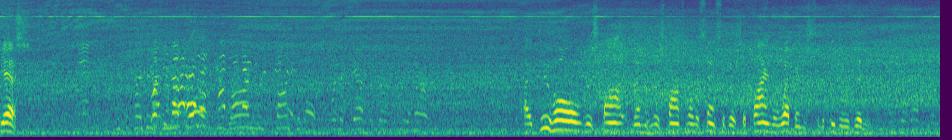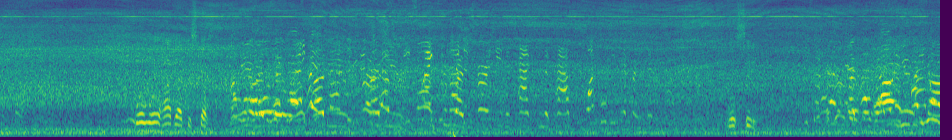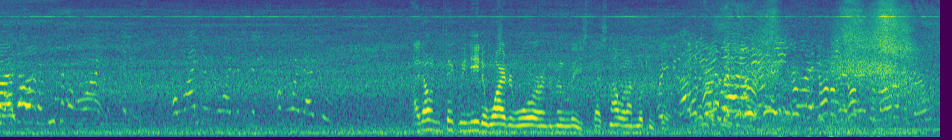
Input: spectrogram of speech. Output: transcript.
Yes. What's your message? Iran responsible for the death of those three Americans. I do hold respon them responsible in the sense that they're supplying the weapons to the people who did it. Well, we'll have that discussion. We've like to not deter these attacks in the past. What will be different this time? We'll see. Are you about the reason why the city? Or why they're war in the city? What war are you? I don't think we need a wider war in the Middle East. That's not what I'm looking for.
